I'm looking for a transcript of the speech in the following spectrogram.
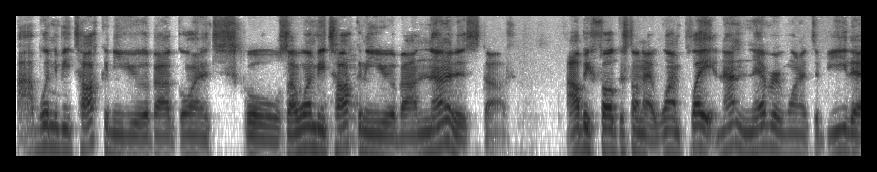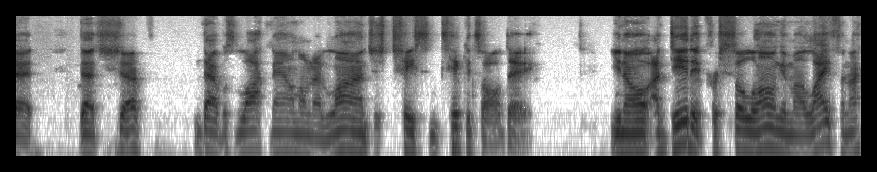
I wouldn't be talking to you about going into schools. I wouldn't be talking to you about none of this stuff. I'll be focused on that one plate. And I never wanted to be that that chef that was locked down on that line just chasing tickets all day. You know, I did it for so long in my life and I,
